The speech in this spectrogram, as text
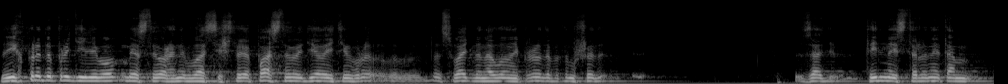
Но их предупредили местные органы власти, что опасно вы делаете свадьбу на лоне природы, потому что за тыльной стороны там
